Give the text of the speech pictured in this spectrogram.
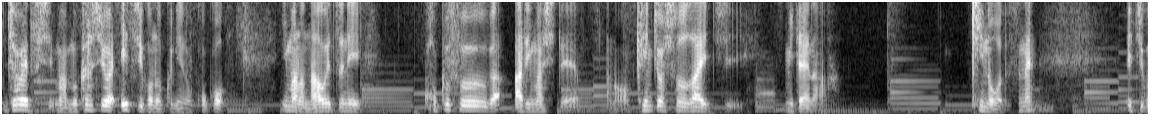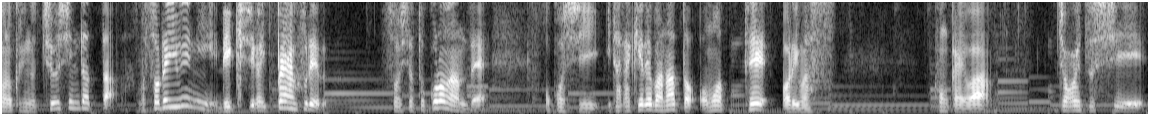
上越市、まあ、昔は越後の国のここ今の直江に国風がありましてあの県庁所在地みたいな機能ですね。越後の国の中心だった、まあ、それゆえに歴史がいっぱいあふれるそうしたところなんでお越しいただければなと思っております。今回は上越市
